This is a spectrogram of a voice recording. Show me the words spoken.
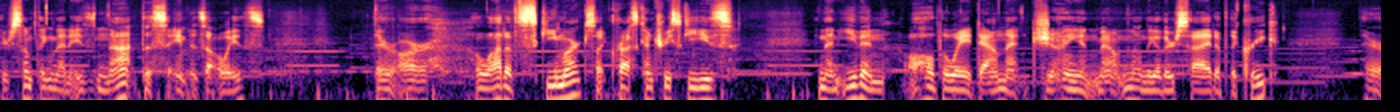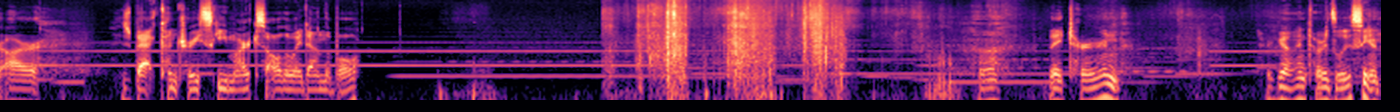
there's something that is not the same as always. There are a lot of ski marks, like cross country skis, and then even all the way down that giant mountain on the other side of the creek, there are these backcountry ski marks all the way down the bowl. They turn. They're going towards Lucian.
